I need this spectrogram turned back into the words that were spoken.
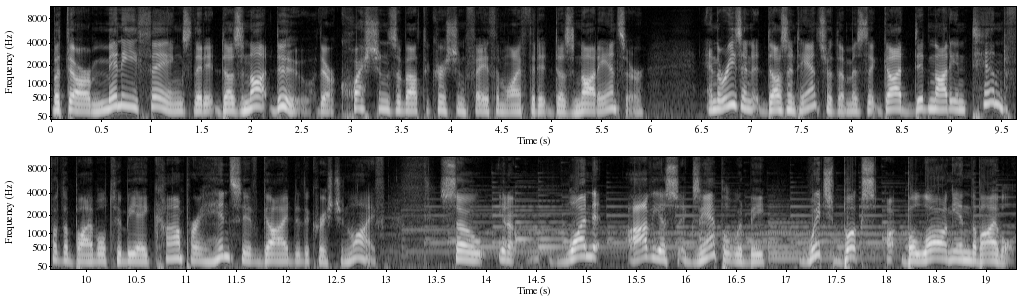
But there are many things that it does not do. There are questions about the Christian faith and life that it does not answer. And the reason it doesn't answer them is that God did not intend for the Bible to be a comprehensive guide to the Christian life. So, you know, one obvious example would be which books uh, belong in the Bible?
